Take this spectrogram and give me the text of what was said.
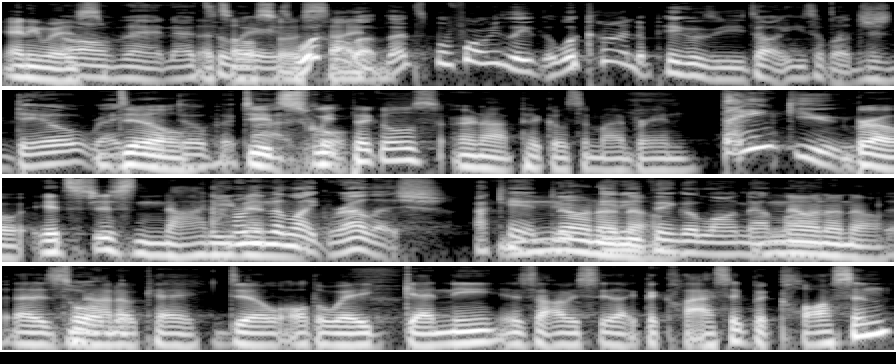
Anyways. Oh man, that's, That's hilarious. also a What, side- up, that's before we leave. What kind of pickles are you talking? You talking about just dill, regular dill, pickle? dude. Alright, sweet cool. pickles are not pickles in my brain, Thank you, bro. It's just not I even. don't even like relish. I can't do no, no, anything no. along that no, line. No, no, no. That is It's not okay. Dill all the way. Gedney is obviously like the classic, but Claussen,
